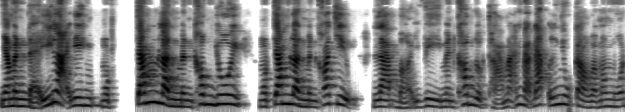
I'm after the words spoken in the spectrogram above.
Nhà mình để ý lại đi một trăm lần mình không vui một trăm lần mình khó chịu là bởi vì mình không được thỏa mãn và đáp ứng nhu cầu và mong muốn.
